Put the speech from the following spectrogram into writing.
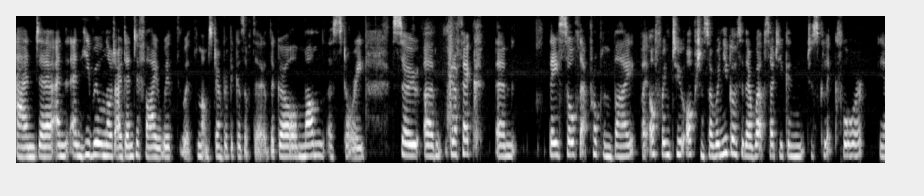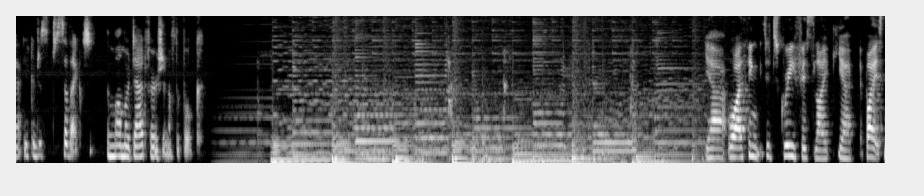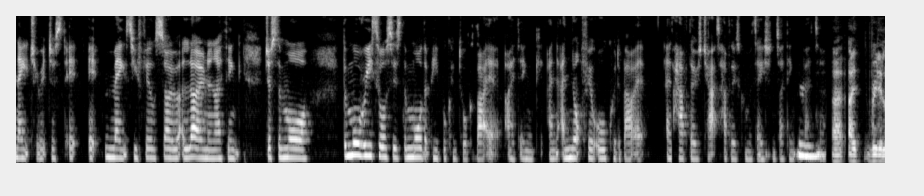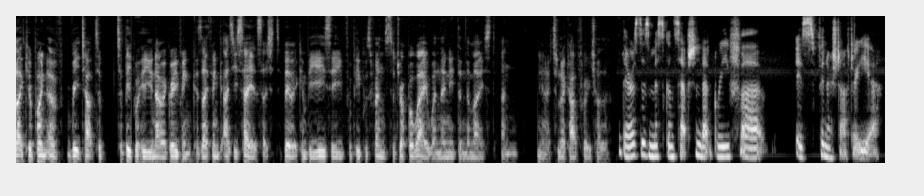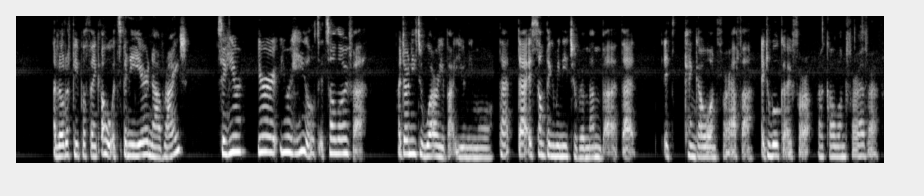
and uh, and and he will not identify with with Mom's Jumper because of the the girl mom uh, story. So um, Graffeg. Um, they solve that problem by by offering two options. So when you go to their website, you can just click for yeah, you can just select the mom or dad version of the book. Yeah, well, I think it's grief is like yeah, by its nature, it just it it makes you feel so alone, and I think just the more the more resources, the more that people can talk about it. I think and and not feel awkward about it and have those chats, have those conversations. I think the mm. better. Uh, I really like your point of reach out to to people who you know are grieving because I think, as you say, it's such a taboo. It can be easy for people's friends to drop away when they need them the most, and you know to look out for each other. There's this misconception that grief uh, is finished after a year. A lot of people think, "Oh, it's been a year now, right? So you're you're you're healed. It's all over. I don't need to worry about you anymore." That that is something we need to remember that it can go on forever. It will go for uh, go on forever.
